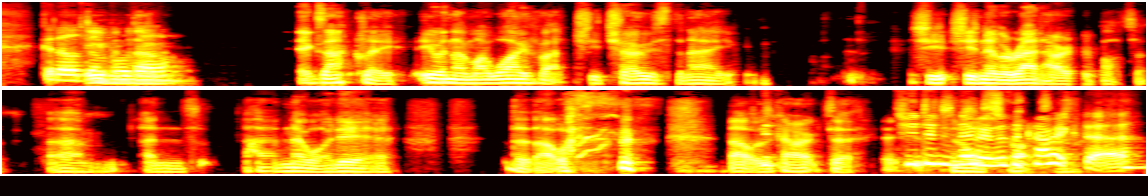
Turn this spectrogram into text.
Good old Dumbledore. Though, exactly. Even though my wife actually chose the name, she she's never read Harry Potter um, and had no idea that that was that was character. She didn't know it was a character.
